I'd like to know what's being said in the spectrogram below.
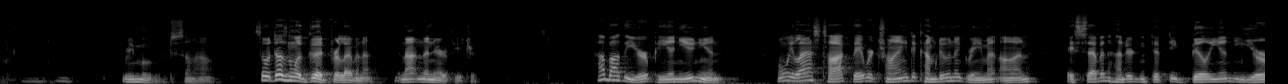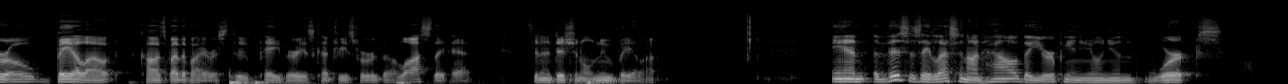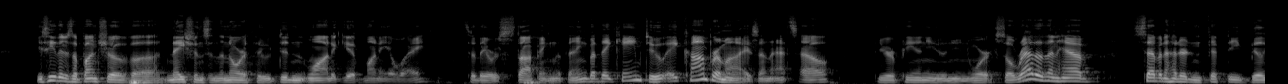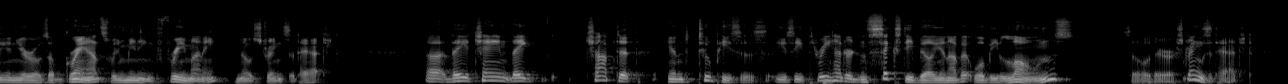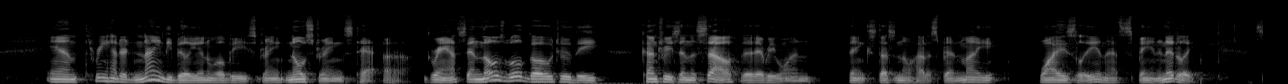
removed somehow. So it doesn't look good for Lebanon, not in the near future. How about the European Union? When we last talked, they were trying to come to an agreement on a 750 billion euro bailout caused by the virus to pay various countries for the loss they've had. It's an additional new bailout. And this is a lesson on how the European Union works. You see, there's a bunch of uh, nations in the north who didn't want to give money away, so they were stopping the thing, but they came to a compromise, and that's how the European Union works. So rather than have 750 billion euros of grants, meaning free money, no strings attached, uh, they chain, they chopped it into two pieces. You see, 360 billion of it will be loans, so there are strings attached, and 390 billion will be string, no strings ta- uh, grants, and those will go to the countries in the south that everyone thinks doesn't know how to spend money wisely, and that's Spain and Italy.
